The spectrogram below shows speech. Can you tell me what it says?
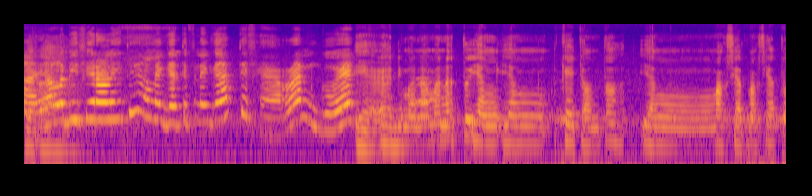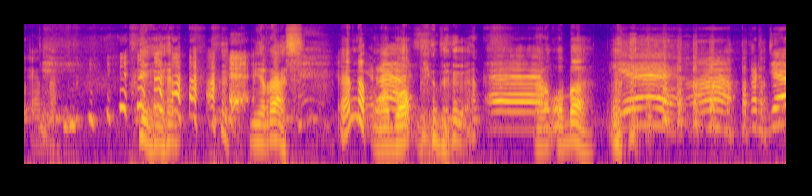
viral. yang lebih viral itu yang negatif-negatif. Heran gue. Iya, eh, di mana-mana tuh yang yang kayak contoh yang maksiat-maksiat tuh enak. Miras, enak Miras. ngobok gitu kan. Eh, Narkoba. Iya, ah, pekerja.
